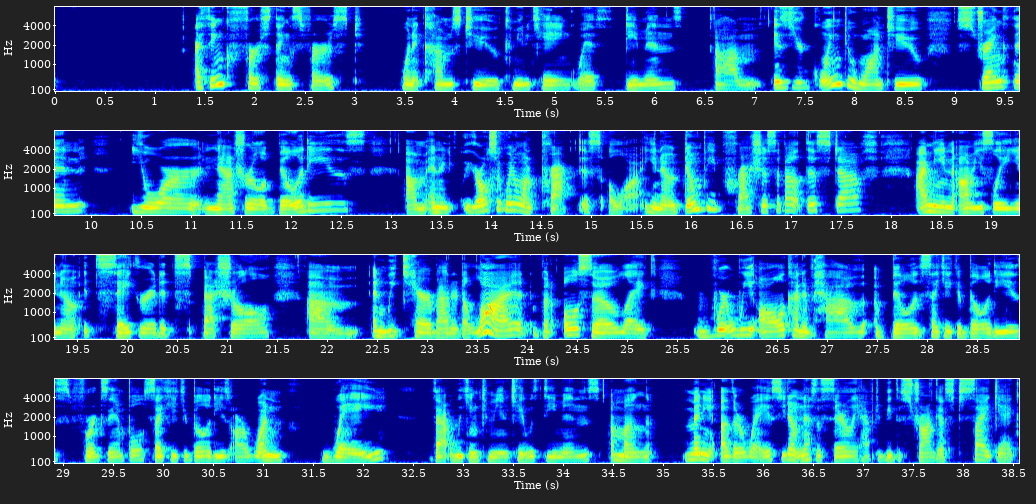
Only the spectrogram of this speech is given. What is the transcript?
I think first things first, when it comes to communicating with demons, um, is you're going to want to strengthen your natural abilities. Um, and you're also going to want to practice a lot. You know, don't be precious about this stuff. I mean, obviously, you know, it's sacred, it's special, um, and we care about it a lot, but also, like, where we all kind of have ability psychic abilities for example psychic abilities are one way that we can communicate with demons among many other ways you don't necessarily have to be the strongest psychic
